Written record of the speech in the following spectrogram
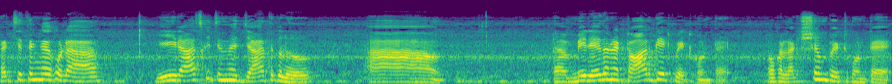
ఖచ్చితంగా కూడా ఈ రాశికి చెందిన జాతకులు మీరు ఏదైనా టార్గెట్ పెట్టుకుంటే ఒక లక్ష్యం పెట్టుకుంటే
